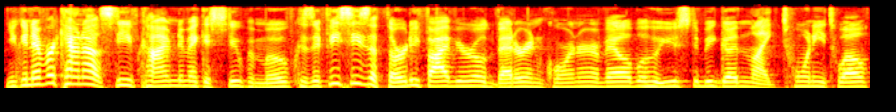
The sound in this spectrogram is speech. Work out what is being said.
You can never count out Steve Keim to make a stupid move, because if he sees a 35 year old veteran corner available who used to be good in like 2012,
